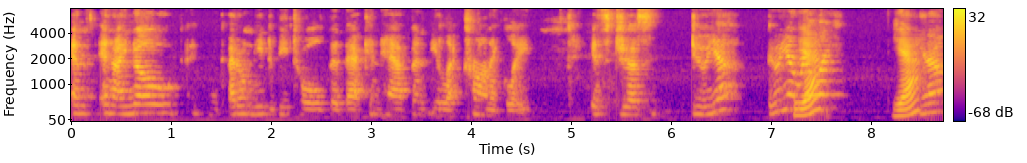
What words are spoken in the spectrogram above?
and and I know I don't need to be told that that can happen electronically. It's just, do you? Do you really? Yeah. Yeah. You know,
